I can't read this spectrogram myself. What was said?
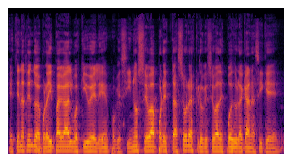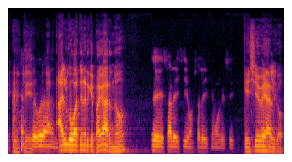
Estén atentos de por ahí paga algo Esquivel, ¿eh? porque si no se va por estas horas, creo que se va después de Huracán, así que este, algo va a tener que pagar, ¿no? Sí, ya le dijimos, ya le dijimos que sí. Que lleve algo.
